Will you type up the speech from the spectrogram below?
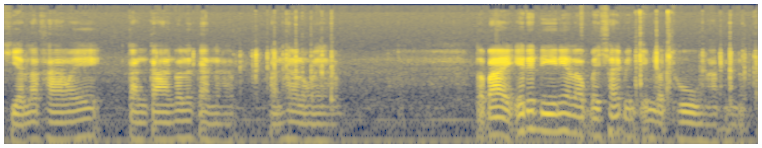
เขียนราคาไว้กลางๆก็แล้วกันนะครับพันห้าร้อยนะครับ ต่อไป SSD เนี่ยเราไปใช้เป็น M.2 นะครับ M.2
